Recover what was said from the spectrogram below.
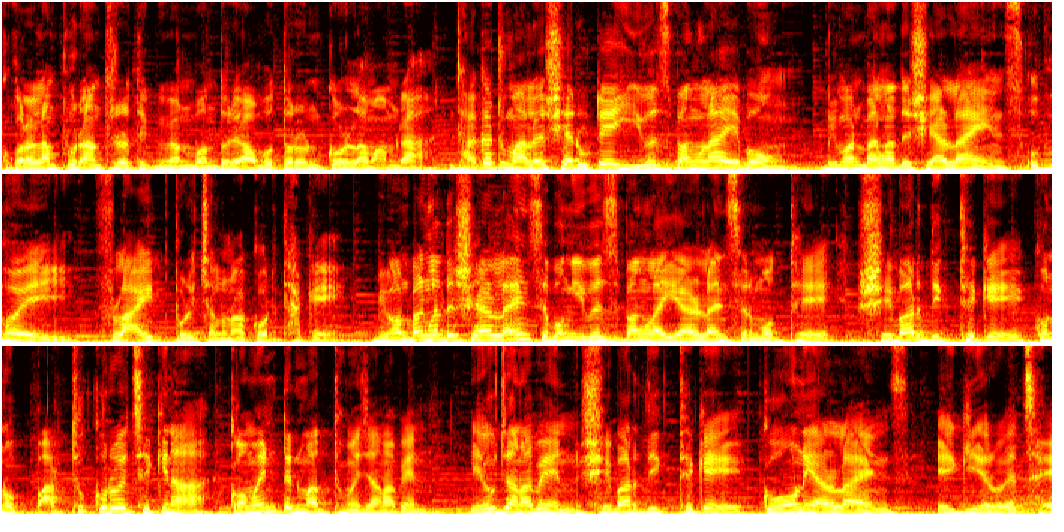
কুয়ালালামপুর আন্তর্জাতিক বিমানবন্দরে অবতরণ করলাম আমরা। ঢাকা টু মালয়েশিয়া রুটে ইউএস বাংলা এবং বিমান বাংলাদেশ এয়ারলাইন্স উভয়েই ফ্লাইট পরিচালনা করে থাকে। বিমান বাংলাদেশ এয়ারলাইন্স এবং ইউএস বাংলা এয়ারলাইন্সের মধ্যে সেবার দিক থেকে কোনো পার্থক্য রয়েছে কিনা কমেন্টের মাধ্যমে জানাবেন। এও জানাবেন সেবার দিক থেকে কোন এয়ারলাইন্স এগিয়ে রয়েছে।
